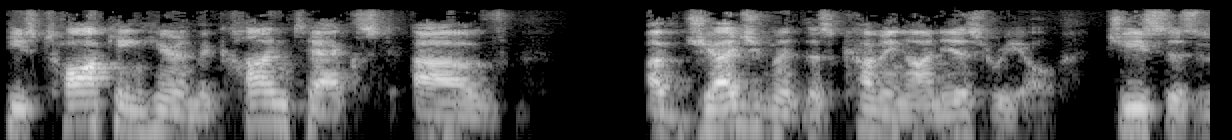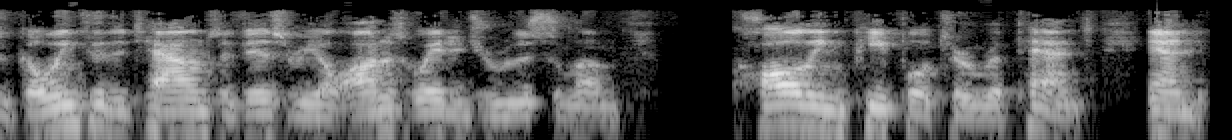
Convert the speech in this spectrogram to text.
He's talking here in the context of of judgment that's coming on Israel. Jesus is going through the towns of Israel on his way to Jerusalem, calling people to repent. And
